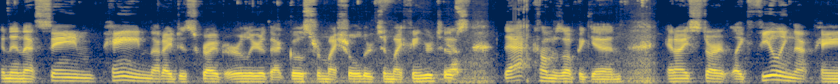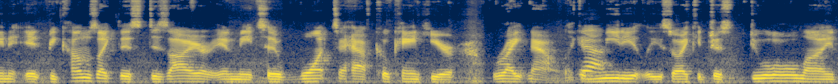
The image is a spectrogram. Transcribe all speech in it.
and then that same pain that I described earlier that goes from my shoulder to my fingertips that comes up again and I start like feeling that pain it becomes like this desire in me to want to have cocaine here right now like Yeah. immediately so I could just do a whole line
